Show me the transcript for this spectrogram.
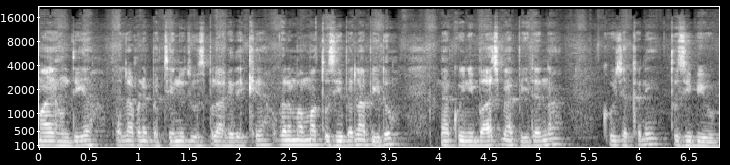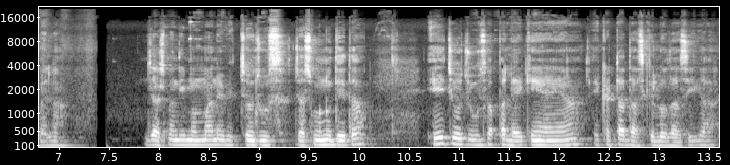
ਮਾਂ ਹੁੰਦੀ ਆ। ਪਹਿਲਾਂ ਆਪਣੇ ਬੱਚੇ ਨੂੰ ਜੂਸ ਪਿਲਾ ਕੇ ਦੇਖਿਆ। ਉਹ ਕਹਿੰਦਾ, ਮਮਾ, ਤੁਸੀਂ ਪਹਿਲਾਂ ਪੀ ਲਓ। ਮੈਂ ਕੋਈ ਨਹੀਂ ਬਾਅਦ ਚ ਮੈਂ ਪੀ ਲੈਣਾ ਕੋਈ ਚੱਕਰ ਨਹੀਂ ਤੁਸੀਂ ਪੀਓ ਪਹਿਲਾਂ। ਜਸ਼ਮਨ ਦੀ ਮੰਮਾ ਨੇ ਵਿੱਚੋਂ ਜੂਸ ਜਸ਼ਮਨ ਨੂੰ ਦੇਤਾ। ਇਹ ਜੋ ਜੂਸ ਆਪਾਂ ਲੈ ਕੇ ਆਏ ਆ, ਇਹ ਕੱਟਾ 10 ਕਿਲੋ ਦਾ ਸੀਗਾ।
